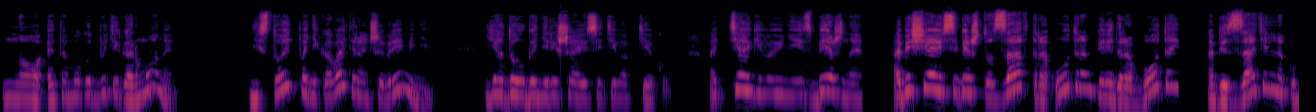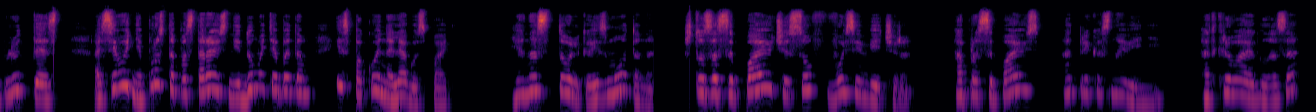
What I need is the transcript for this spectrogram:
Но это могут быть и гормоны. Не стоит паниковать раньше времени. Я долго не решаюсь идти в аптеку. Оттягиваю неизбежное. Обещаю себе, что завтра утром перед работой обязательно куплю тест а сегодня просто постараюсь не думать об этом и спокойно лягу спать. Я настолько измотана, что засыпаю часов в восемь вечера, а просыпаюсь от прикосновений. Открываю глаза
